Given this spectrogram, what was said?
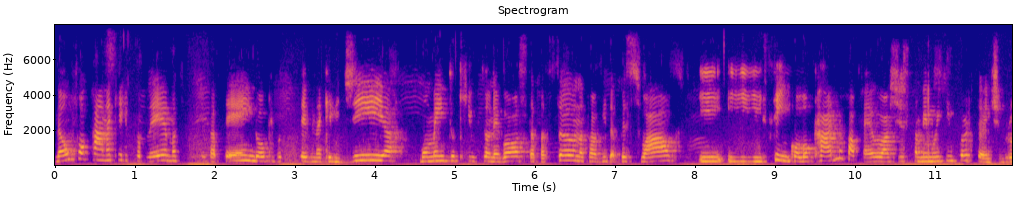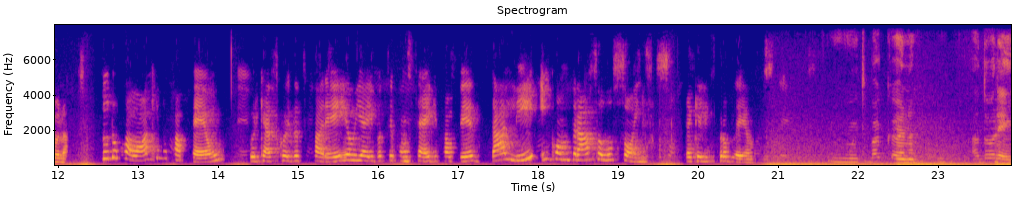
Não focar naquele problema que você está tendo ou que você teve naquele dia, momento que o seu negócio está passando, a tua vida pessoal. E, e, sim, colocar no papel, eu acho isso também muito importante, Bruna. Tudo coloque no papel, porque as coisas pareiam e aí você consegue, talvez, dali encontrar soluções para aqueles problemas. Muito bacana, adorei.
